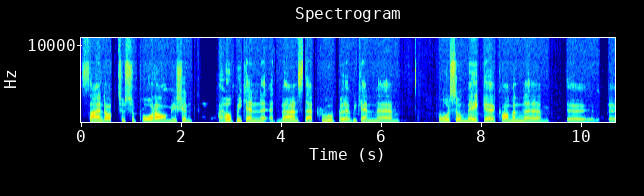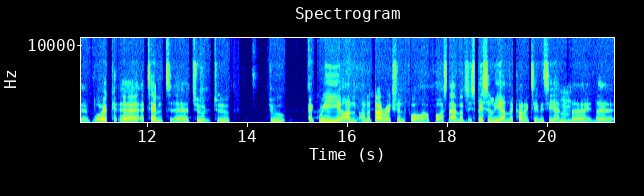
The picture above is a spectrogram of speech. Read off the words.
signed up to support our mission. I hope we can advance that group. we can um, also make a common um, uh, uh, work uh, attempt to to to agree on, on a direction for, for standards, especially on the connectivity and mm. the, the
